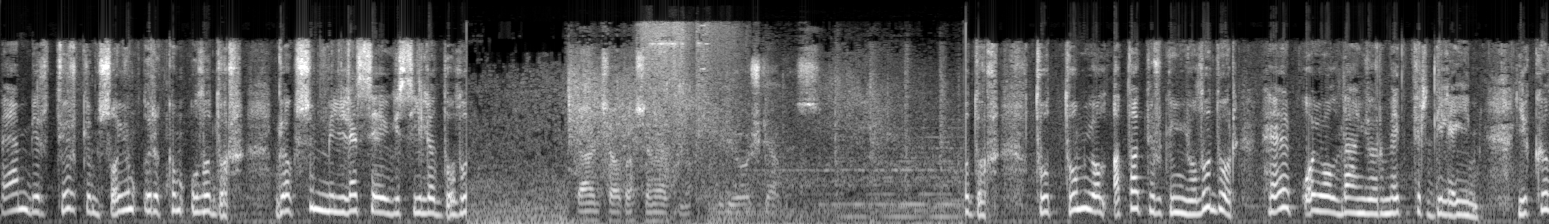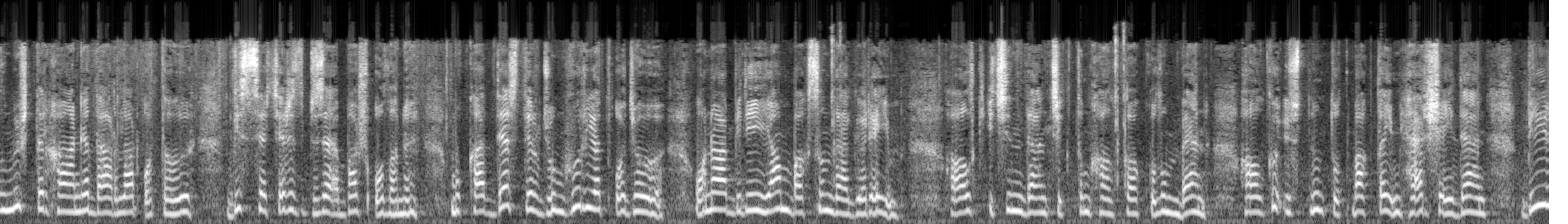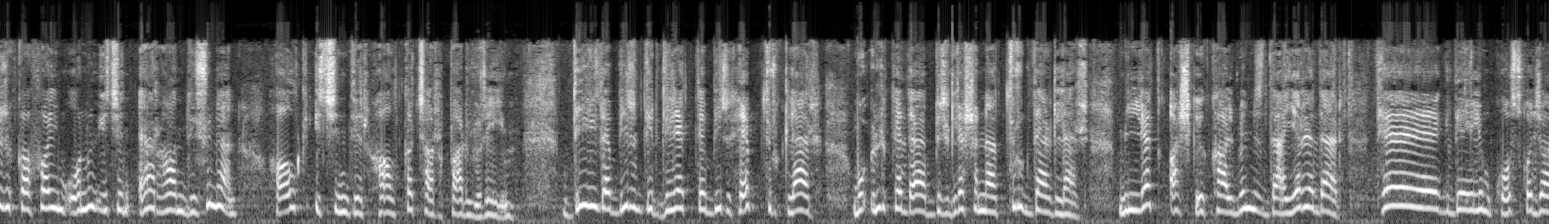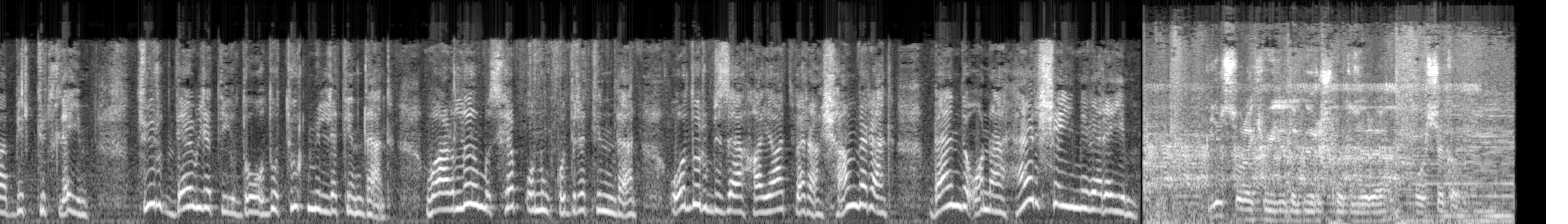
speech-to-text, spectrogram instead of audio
Ben bir Türk'üm, soyum ırkım uludur. Göksüm millet sevgisiyle dolu. Ben Çağdaş Şener. Videoya hoş geldiniz. Tuttuğum yol Atatürk'ün yoludur. Hep o yoldan yürümektir dileğim. Yıkılmıştır hanedarlar otağı. Biz seçeriz bize baş olanı. Mukaddestir Cumhuriyet ocağı. Ona biri yan baksın da göreyim. Halk içinden çıktım halka kulum ben. Halkı üstün tutmaktayım her şeyden. Bir kafayım onun için Erhan düşünen. Halk içindir halka çarpar yüreğim. Dilde birdir dilekte bir hep Türkler. Bu ülkede birleşene Türk derler. Millet aşkı kalbimizde yer eder. Tek değilim koskoca bir kütleyim. Türk devleti doğdu Türk milletinden. Varlığımız hep onun kudretinden. Odur bize hayat veren, şan veren. Ben de ona her şeyimi vereyim. Bir sonraki videoda görüşmek üzere. Hoşçakalın.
